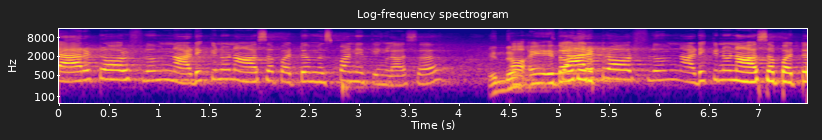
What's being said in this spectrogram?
கேரக்டர் ஆர் ஃபிலிம் நடிக்கணும்னு ஆசைப்பட்டு மிஸ் பண்ணியிருக்கீங்களா சார் கேரக்டர் ஆர் ஃபிலிம் நடிக்கணும்னு ஆசைப்பட்டு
